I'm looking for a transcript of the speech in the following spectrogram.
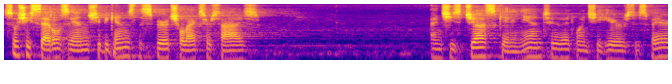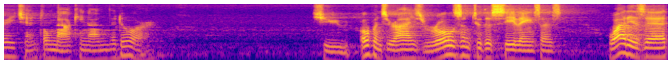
So she settles in, she begins the spiritual exercise, and she's just getting into it when she hears this very gentle knocking on the door. She opens her eyes, rolls them to the ceiling, says, What is it?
